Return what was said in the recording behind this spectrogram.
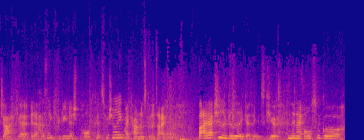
jacket and it has like greenish pockets which I like. My camera's gonna die. But I actually really like it, I think it's cute. And then I also got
